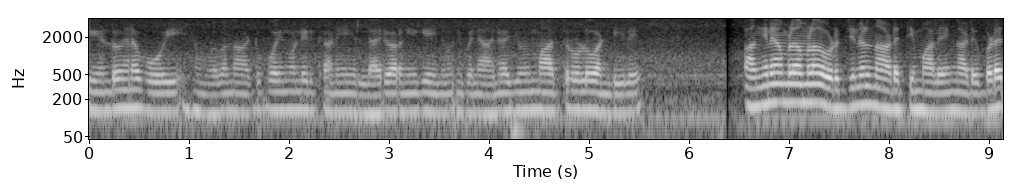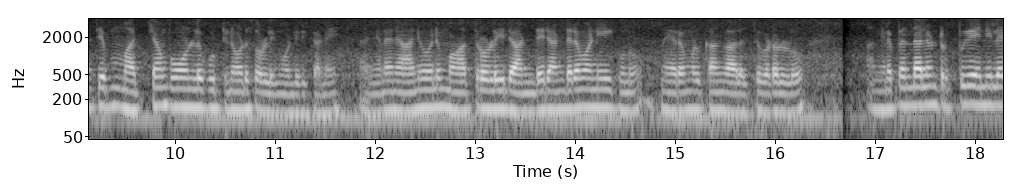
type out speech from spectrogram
വീണ്ടും ഇങ്ങനെ പോയി. നമ്മളിപ്പോൾ നാട്ടിൽ പോയി കൊണ്ടിരിക്കുകയാണ് എല്ലാവരും ഇറങ്ങി കഴിഞ്ഞു. ഇപ്പോൾ ഞാനും അജ്മലും മാത്രമേ ഉള്ളൂ വണ്ടിയിൽ അങ്ങനെ നമ്മൾ നമ്മളെ ഒറിജിനൽ നാടെത്തി. മലയങ്ങാട്. ഇവിടെ എത്തിയപ്പോൾ മച്ചാൻ ഫോണിൽ കുട്ടിനോട് സൊള്ളിക്കൊണ്ടിരിക്കുകയാണ്. അങ്ങനെ ഞാനും ഓനും മാത്രമേ ഉള്ളൂ. ഈ രണ്ട് രണ്ടര മണിയായിക്കുന്നു നേരം വിളിക്കാൻ കാലത്ത് ഇവിടെ ഉള്ളൂ. അങ്ങനെ ഇപ്പോൾ എന്തായാലും ട്രിപ്പ് കഴിഞ്ഞില്ലേ?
